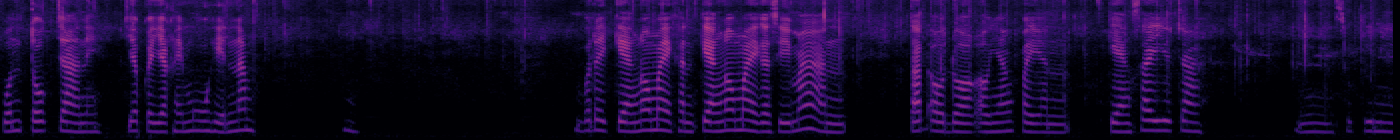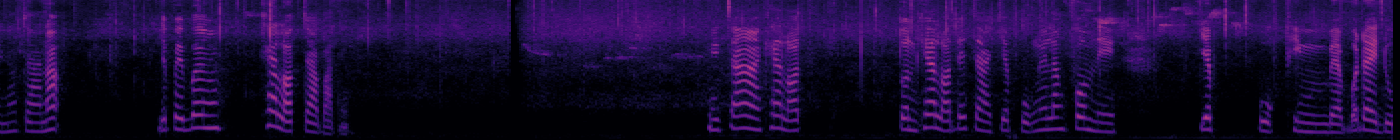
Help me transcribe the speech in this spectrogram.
ฝนตกจ้านี่เจี๊ยบก็อยากให้หมูเห็นน้ำ บ่ได้แกงน่อไม้คันแกงน่อไม้ก็สีมาอันตัดเอาดอกเอายังไปอันแกงใส่อยู่จ้านี่สุกินีเนาะจ้าเนาะเดี๋ยวไปเบิ้งแค่รอทจ้าบัดนี้นี่จ้าแค่รอทต้นแค่รอทได้จ้าเจ็บปลูกในลังโฟมนี่เจ็บปลูกถิ่มแบบบ่ได้ดู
